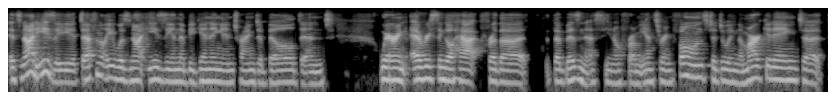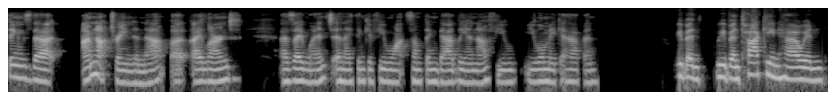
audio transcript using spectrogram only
It's not easy. It definitely was not easy in the beginning in trying to build and wearing every single hat for the the business you know from answering phones to doing the marketing to things that i'm not trained in that but i learned as I went. And I think if you want something badly enough, you you will make it happen. We've been we've been talking how in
